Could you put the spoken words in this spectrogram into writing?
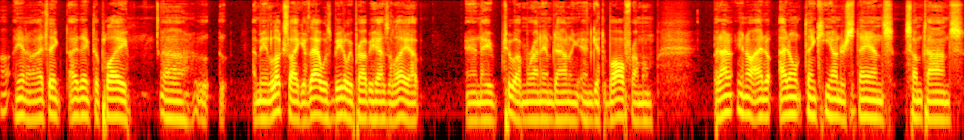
Uh, you know, I think I think the play. Uh, I mean, it looks like if that was Beetle, he probably has a layup, and they two of them run him down and, and get the ball from him. But I, you know, I don't, I don't think he understands sometimes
